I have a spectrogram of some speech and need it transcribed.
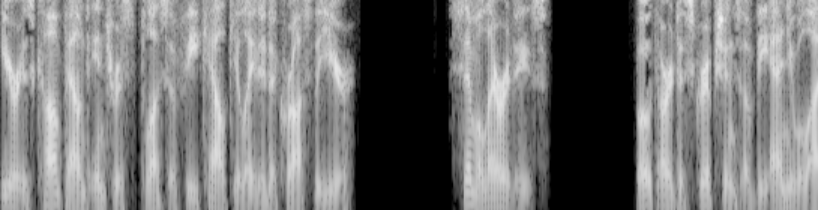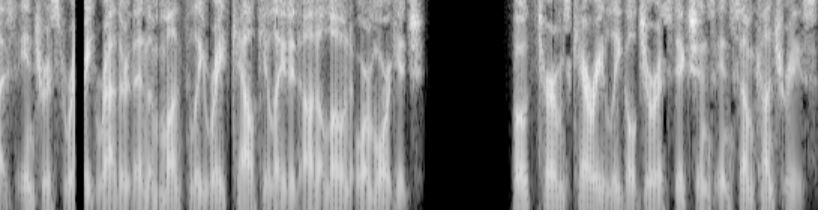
EAR is compound interest plus a fee calculated across the year. Similarities both are descriptions of the annualized interest rate rather than the monthly rate calculated on a loan or mortgage. Both terms carry legal jurisdictions in some countries.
